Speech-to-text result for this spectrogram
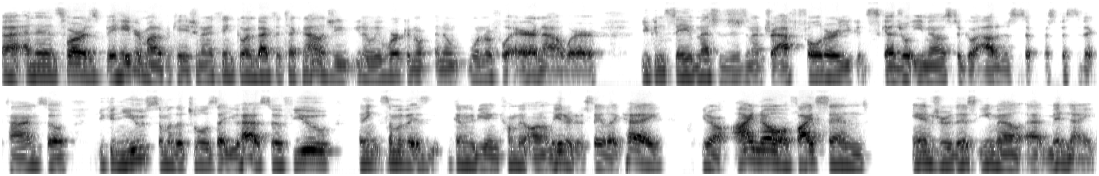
Uh, and then as far as behavior modification, I think going back to technology, you know, we work in a, in a wonderful era now where you can save messages in a draft folder. You can schedule emails to go out at a, a specific time. So you can use some of the tools that you have. So if you, I think some of it is going to be incumbent on a leader to say like, hey, you know, I know if I send Andrew this email at midnight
